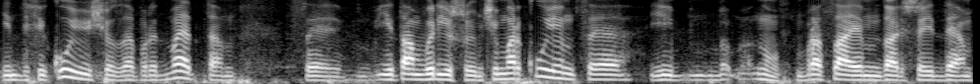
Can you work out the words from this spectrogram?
ідентифікую, що за предмет там. Все. І там вирішуємо, чи маркуємо це і ну, бросаємо далі йдемо.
